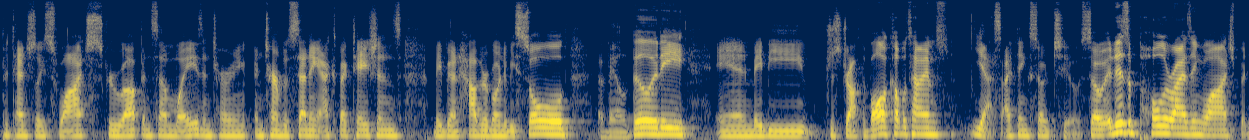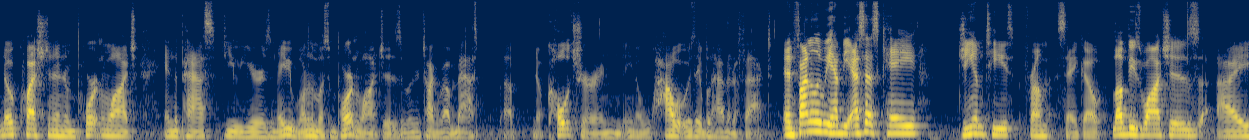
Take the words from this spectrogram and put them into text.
potentially Swatch screw up in some ways in, in terms of setting expectations, maybe on how they're going to be sold, availability, and maybe just drop the ball a couple times? Yes, I think so too. So it is a polarizing watch, but no question an important watch in the past few years, and maybe one of the most important watches when you're talking about mass uh, you know, culture and you know how it was able to have an effect. And finally, we have the SSK GMTs from Seiko. Love these watches. I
